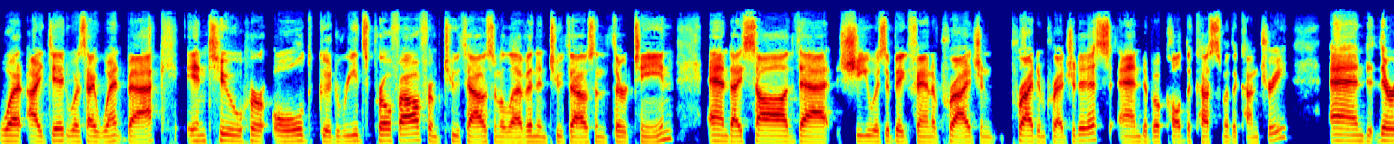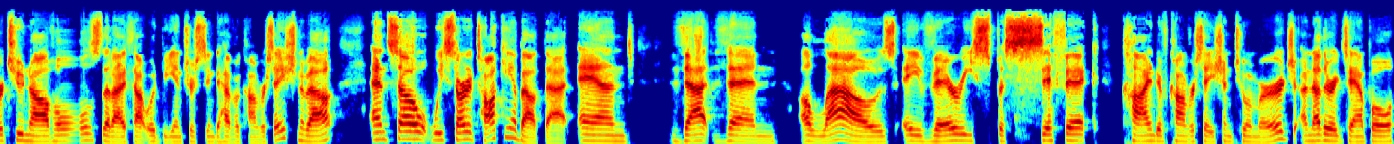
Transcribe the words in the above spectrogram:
what I did was I went back into her old Goodreads profile from 2011 and 2013, and I saw that she was a big fan of Pride and Pride and Prejudice and a book called The Custom of the Country. And there were two novels that I thought would be interesting to have a conversation about. And so we started talking about that. And that then allows a very specific kind of conversation to emerge. Another example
